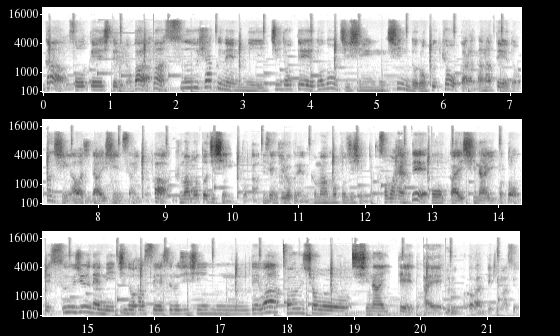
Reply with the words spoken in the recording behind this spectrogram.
が想定してるのが、まあ、数百年に一度程度の地震、震度6強から7程度、阪神・淡路大震災とか、熊本地震とか、2016年の熊本地震とか、その辺で崩壊しないこと。で、数十年に一度発生する地震では、損傷しない程度耐えうることができますよ。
